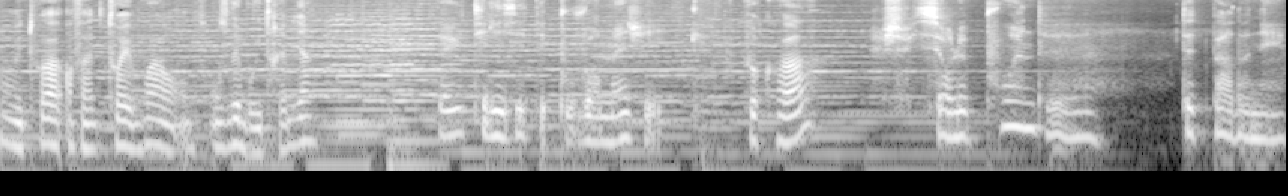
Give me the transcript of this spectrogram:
Non mais toi, enfin toi et moi, on, on se débrouille très bien. T'as utilisé tes pouvoirs magiques. Pourquoi? Je suis sur le point de, de te pardonner.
